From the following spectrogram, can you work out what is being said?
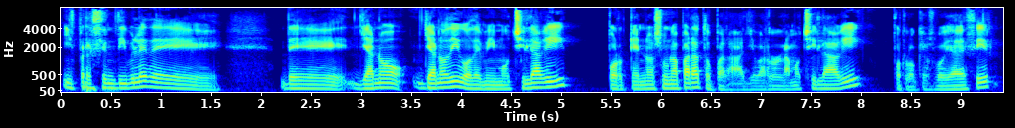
imprescindible de, de, ya no, ya no digo de mi mochila gui, porque no es un aparato para llevarlo en la mochila gui, por lo que os voy a decir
